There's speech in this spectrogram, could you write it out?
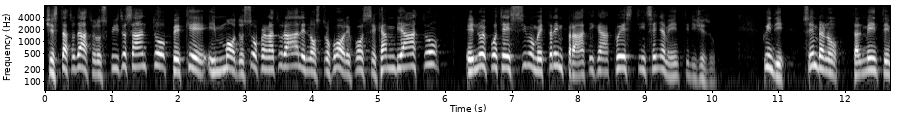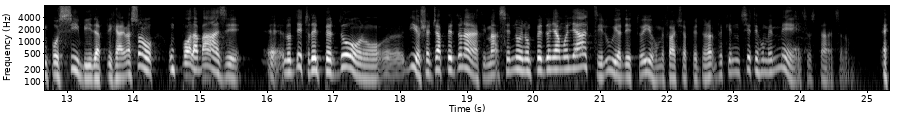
Ci è stato dato lo Spirito Santo perché in modo soprannaturale il nostro cuore fosse cambiato e noi potessimo mettere in pratica questi insegnamenti di Gesù. Quindi sembrano talmente impossibili da applicare, ma sono un po' la base, eh, l'ho detto, del perdono. Eh, Dio ci ha già perdonati, ma se noi non perdoniamo gli altri, lui ha detto io come faccio a perdonare? Perché non siete come me in sostanza. Eh,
